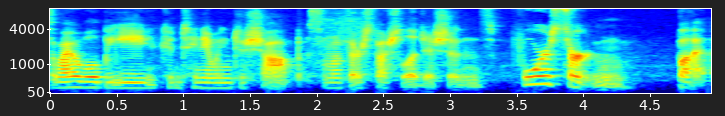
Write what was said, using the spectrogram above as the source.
So I will be continuing to shop some of their special editions for certain. But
